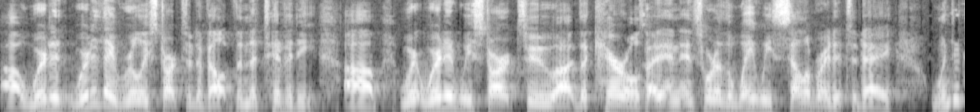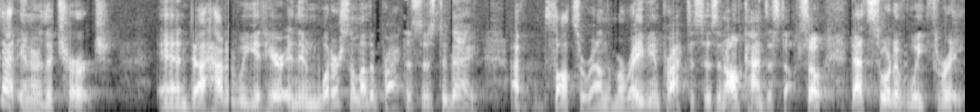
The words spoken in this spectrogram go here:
Uh, where, did, where did they really start to develop? The Nativity. Uh, where, where did we start to, uh, the carols, and, and sort of the way we celebrate it today? When did that enter the church? And uh, how did we get here? And then what are some other practices today? I have thoughts around the Moravian practices and all kinds of stuff. So that's sort of week three.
